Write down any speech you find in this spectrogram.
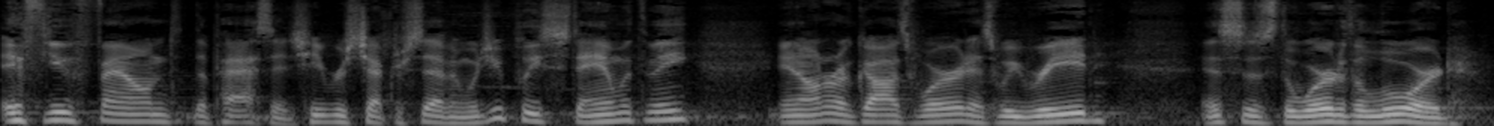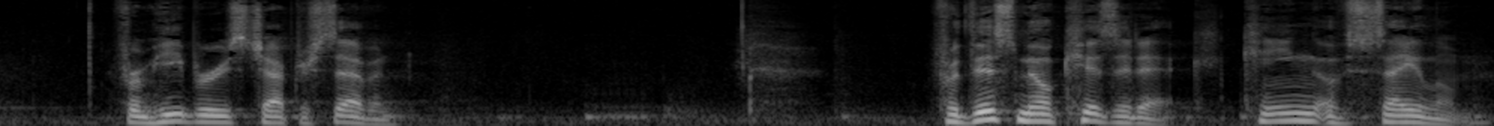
if you found the passage, Hebrews chapter 7, would you please stand with me in honor of God's word as we read? This is the word of the Lord from Hebrews chapter 7. For this Melchizedek, king of Salem,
